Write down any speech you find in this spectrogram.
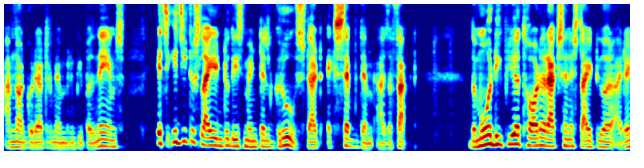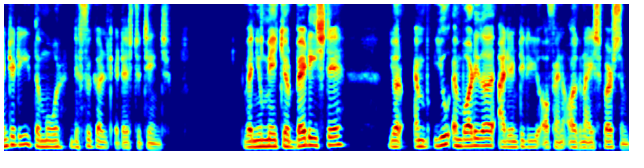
I'm not good at remembering people's names, it's easy to slide into these mental grooves that accept them as a fact. The more deeply a thought or action is tied to your identity, the more difficult it is to change. When you make your bed each day, you're, you embody the identity of an organized person.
